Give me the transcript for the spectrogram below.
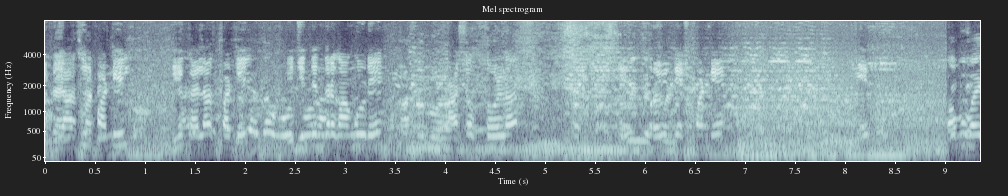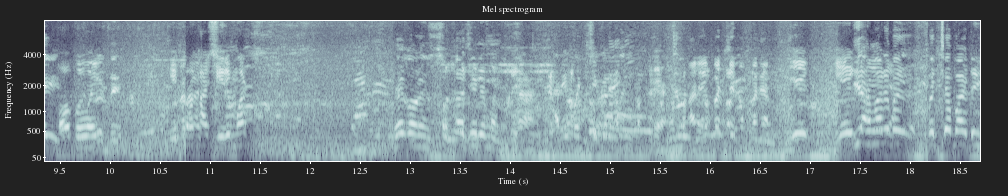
हे. पाटील. हे कैलास पाटील. हे जितेंद्र गांगुर्डे अशोक सोळणर हे प्रवीण देशपांडे हे बाबूभाई बाबूभाई. हे प्रकाश हिरेमठ. हे कोण आहे? प्रकाश हिरेमन बच्चे कंपन्या हे हे हमारे बच्चा पार्टी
